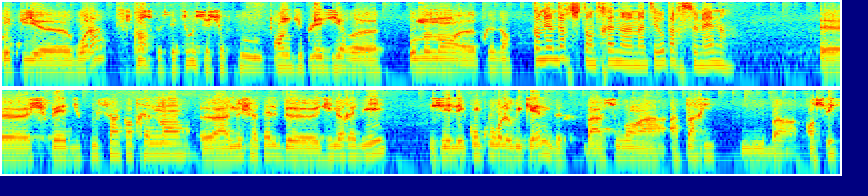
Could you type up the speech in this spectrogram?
Et puis euh, voilà, je pense que c'est tout. C'est surtout prendre du plaisir euh, au moment euh, présent. Combien d'heures tu t'entraînes, Mathéo, par semaine? Je fais du coup cinq entraînements à Neuchâtel d'une heure et demie. J'ai les concours le week-end, bah, souvent à, à Paris ou bah, en Suisse.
